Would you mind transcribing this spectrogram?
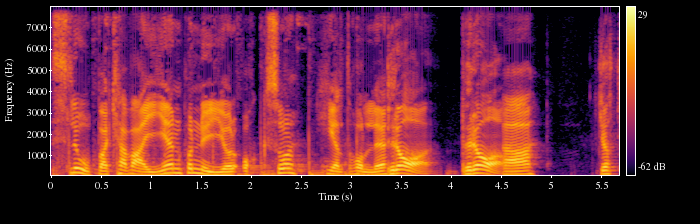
slopar kavajen på nyår också, helt och hållet. Bra, bra. Ja. Gött,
